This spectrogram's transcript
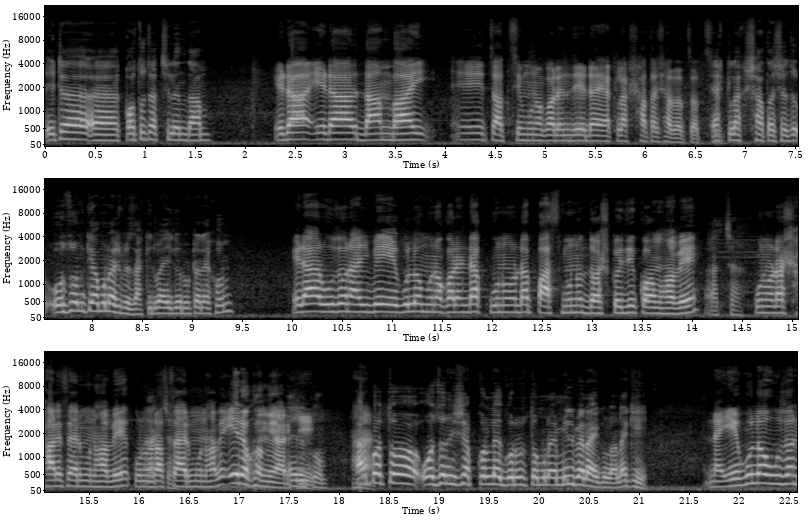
এটা কত চাচ্ছিলেন দাম? এটা এটার দাম ভাই এই চাচ্ছি মনে করেন যে এটা এক লাখ সাতাশ হাজার চাচ্ছি। এক লাখ সাতাশ হাজার। ওজন কেমন আসবে জাকির ভাই এই গরুটার এখন? এটার ওজন আসবে এগুলো মনে করেন এটা কোনোটা পাঁচ মনের দশ কেজি কম হবে। আচ্ছা। কোনোটা সাড়ে চার মন হবে কোনোটা আচ্ছা। চার মন হবে এরকমই আর কি। তারপর তো ওজন হিসাব করলে গরুর তো মনে হয় মিলবে না এগুলো নাকি? না এগুলো ওজন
